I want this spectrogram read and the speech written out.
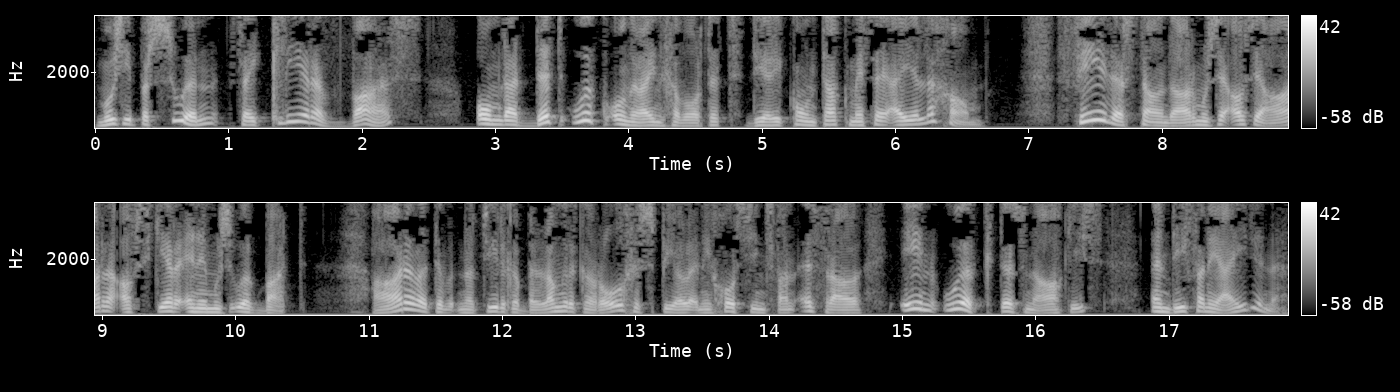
moes die persoon sy klere was omdat dit ook onrein geword het deur die kontak met sy eie liggaam. Verder staan daar moes hy al sy hare afskeer en hy moes ook bad. Hare wat 'n natuurlike belangrike rol gespeel in die godsdiens van Israel en ook tussen hakies in die van die heidene.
